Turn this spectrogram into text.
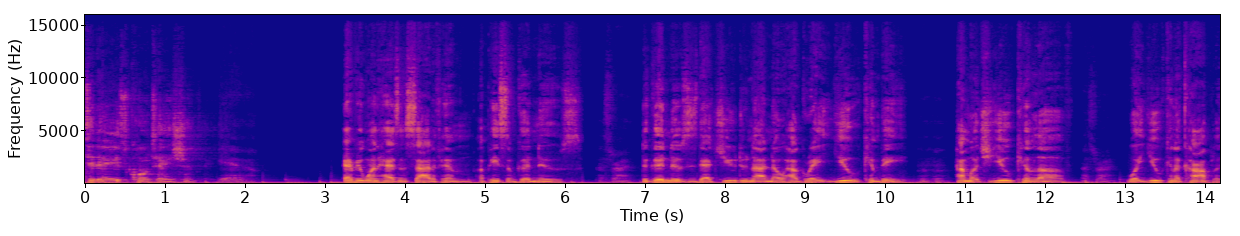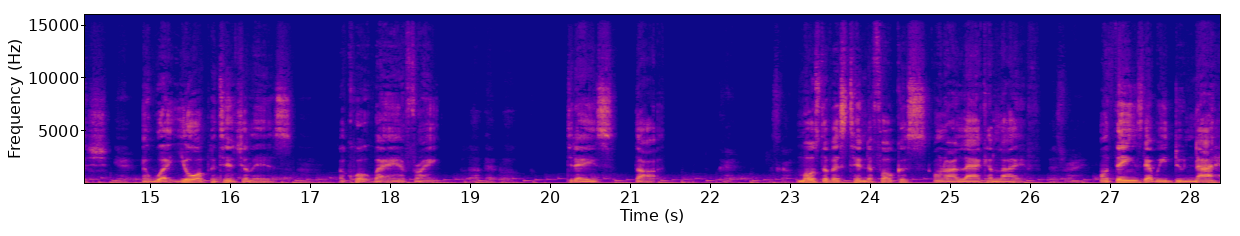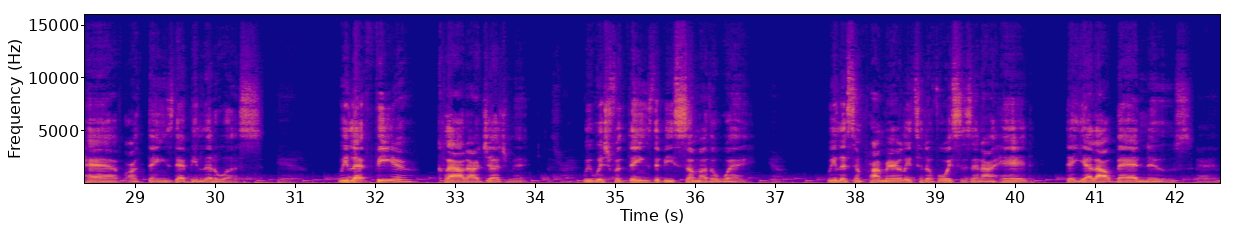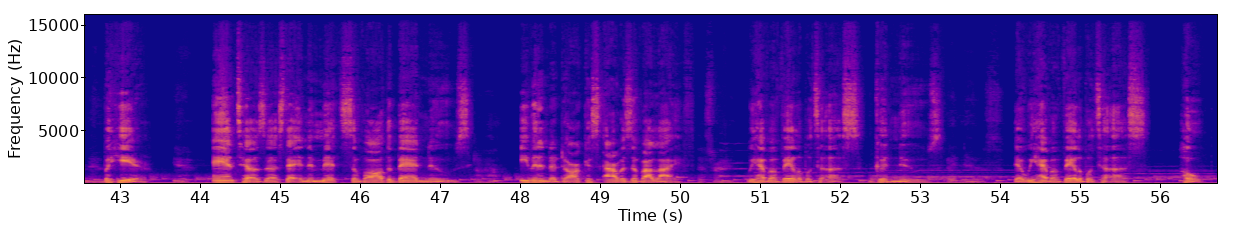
Today's quotation. Yeah, Everyone has inside of him a piece of good news. that's right. The good news is that you do not know how great you can be, mm-hmm. how much you can love, That's right. what you can accomplish, Yeah, and what your potential is. Mm. A quote by Anne Frank. I love that book. Today's thought. Okay, let's go. Most of us tend to focus on our lack in life. On things that we do not have or things that belittle us. Yeah, We let fear cloud our judgment. that's right. We wish for things to be some other way. Yeah, We listen primarily to the voices in our head that yell out bad news. bad news. But here, yeah, Anne tells us that in the midst of all the bad news, uh huh. even in the darkest hours of our life, That's right. we have available to us good news. Good news. That we have available to us hope,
